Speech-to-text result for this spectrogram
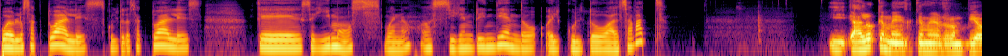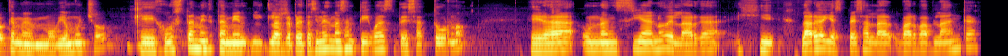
pueblos actuales, culturas actuales, que seguimos, bueno, siguen rindiendo el culto al Sabbat. Y algo que me, que me rompió, que me movió mucho, que justamente también las representaciones más antiguas de Saturno, era un anciano de larga y, larga y espesa barba blanca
